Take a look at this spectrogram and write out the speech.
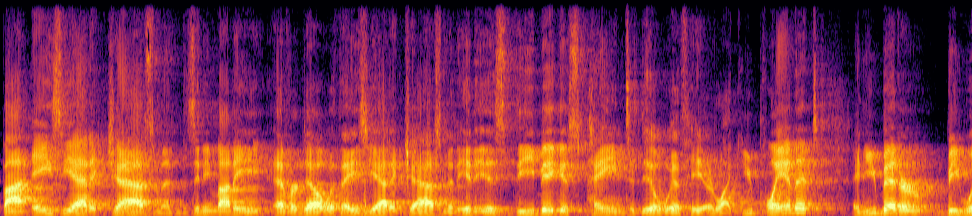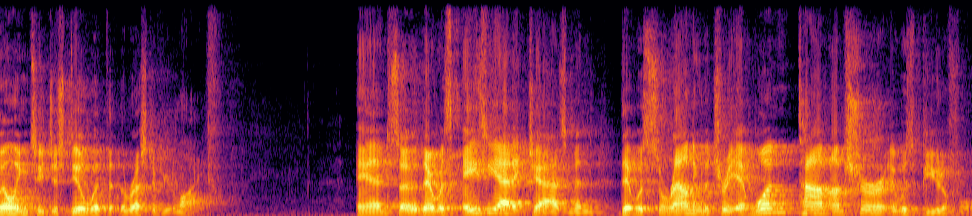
by Asiatic jasmine. Does anybody ever dealt with Asiatic jasmine? It is the biggest pain to deal with here. Like, you plant it, and you better be willing to just deal with it the rest of your life. And so there was Asiatic jasmine that was surrounding the tree. At one time, I'm sure it was beautiful.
